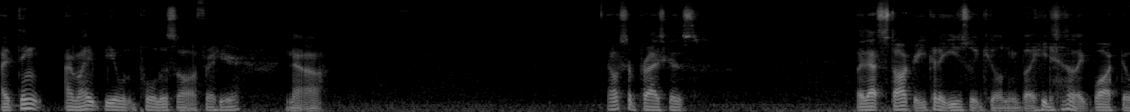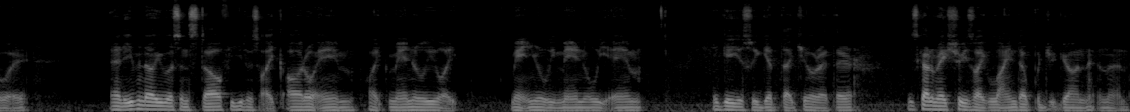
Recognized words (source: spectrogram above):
I think I might be able to pull this off right here. Nah. I was surprised because, like, that stalker, he could have easily killed me, but he just, like, walked away. And even though he was in stealth, he just, like, auto-aim, like, manually, like, manually, manually aim. He could easily get that kill right there. You just gotta make sure he's, like, lined up with your gun, and then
